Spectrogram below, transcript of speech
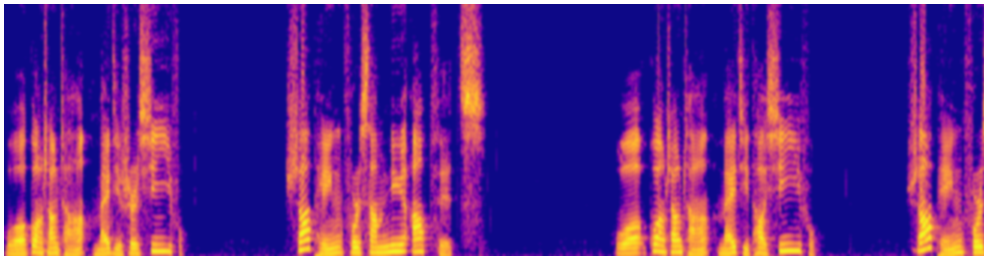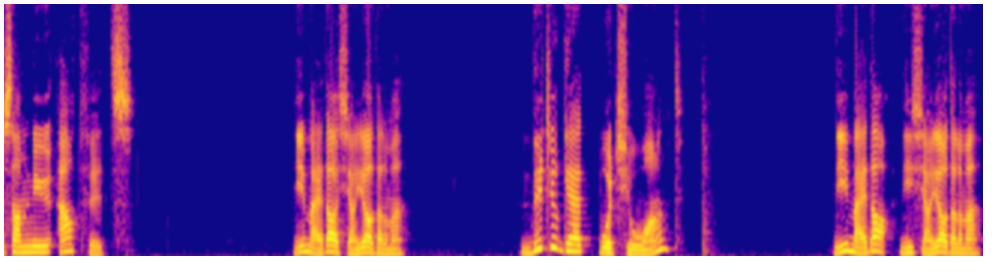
我逛商场买几身新衣服。Shopping for some new outfits。 我逛商场买几套新衣服。Shopping for some new outfits。你买到想要的了吗？Did you get what you want？你买到你想要的了吗？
